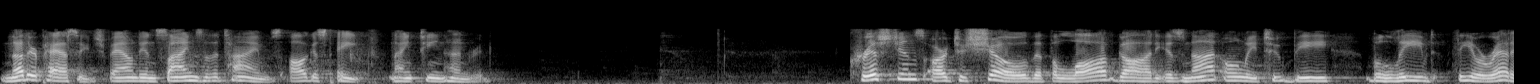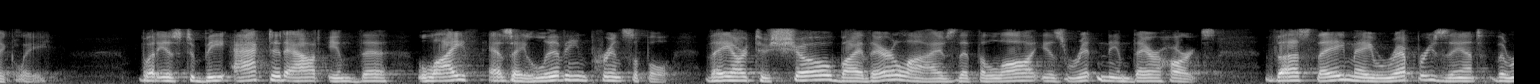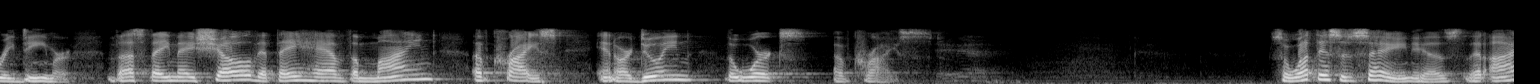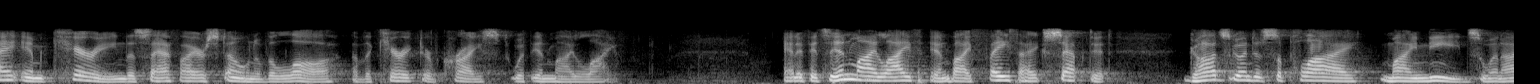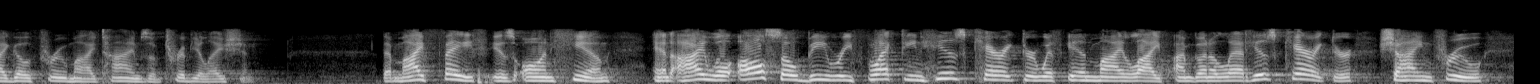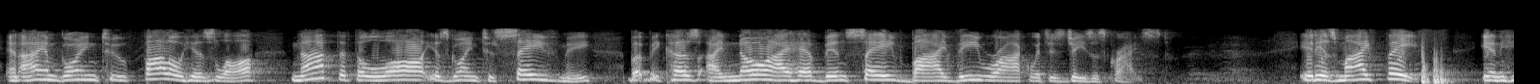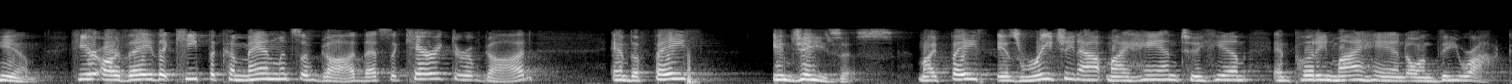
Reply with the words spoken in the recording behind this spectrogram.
Another passage found in Signs of the Times, August 8, 1900. Christians are to show that the law of God is not only to be believed theoretically, but is to be acted out in the life as a living principle they are to show by their lives that the law is written in their hearts. Thus, they may represent the Redeemer. Thus, they may show that they have the mind of Christ and are doing the works of Christ. So, what this is saying is that I am carrying the sapphire stone of the law of the character of Christ within my life. And if it's in my life and by faith I accept it, God's going to supply my needs when I go through my times of tribulation. That my faith is on Him, and I will also be reflecting His character within my life. I'm going to let His character shine through, and I am going to follow His law. Not that the law is going to save me, but because I know I have been saved by the rock, which is Jesus Christ. It is my faith in Him. Here are they that keep the commandments of God, that's the character of God, and the faith in Jesus. My faith is reaching out my hand to Him and putting my hand on the rock.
